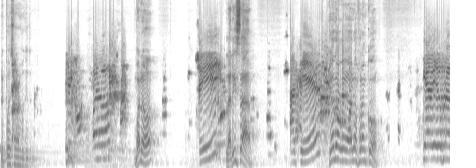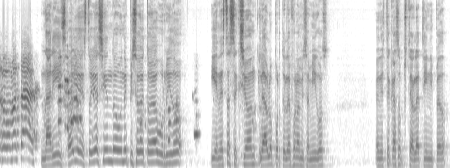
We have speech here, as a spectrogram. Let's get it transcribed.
¿Le puedes subir un poquito? Bueno, Bueno, sí, Larisa. así es. ¿Qué onda, güey? Habla Franco. ¿Qué ha habido, Franco? ¿Cómo estás? Nariz, oye, estoy haciendo un episodio todo aburrido y en esta sección le hablo por teléfono a mis amigos. En este caso, pues te hablé a ti, ni pedo.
